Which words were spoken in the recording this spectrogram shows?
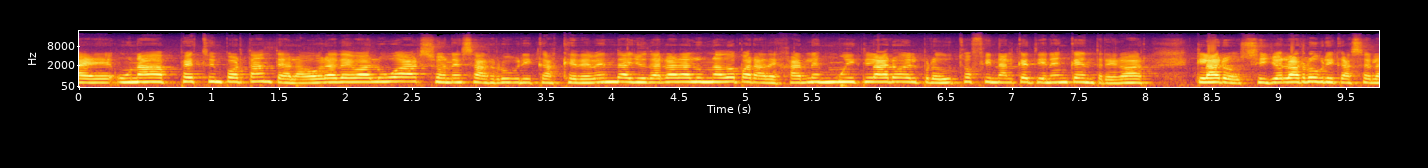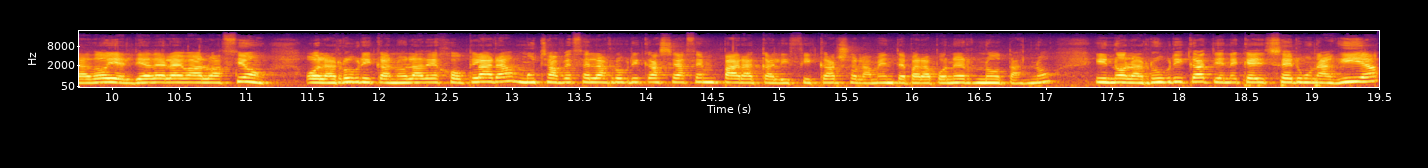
eh, un aspecto importante a la hora de evaluar son esas rúbricas que deben de ayudar al alumnado para dejarles muy claro el producto final que tienen que entregar. Claro, si yo la rúbrica se la doy el día de la evaluación o la rúbrica no la dejo clara, muchas veces las rúbricas se hacen para calificar solamente, para poner notas, ¿no? Y no, la rúbrica tiene que ser una guía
